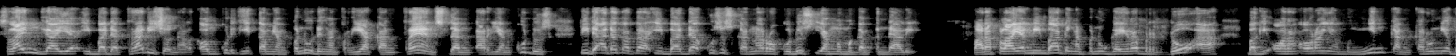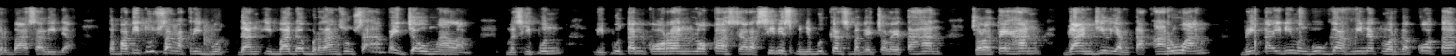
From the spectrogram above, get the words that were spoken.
Selain gaya ibadah tradisional, kaum kulit hitam yang penuh dengan teriakan trance dan tarian kudus, tidak ada tata ibadah khusus karena roh kudus yang memegang kendali. Para pelayan mimbar dengan penuh gairah berdoa bagi orang-orang yang menginginkan karunia berbahasa lidah. Tempat itu sangat ribut dan ibadah berlangsung sampai jauh malam. Meskipun Liputan koran lokal secara sinis menyebutkan sebagai coletahan, coletehan, ganjil yang tak karuan. Berita ini menggugah minat warga kota.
